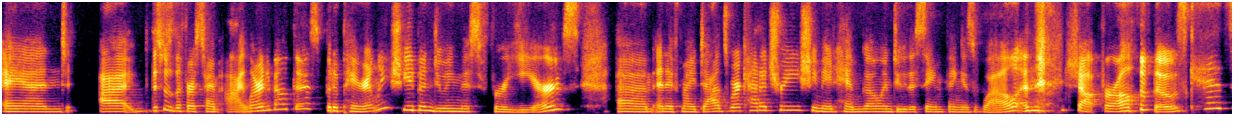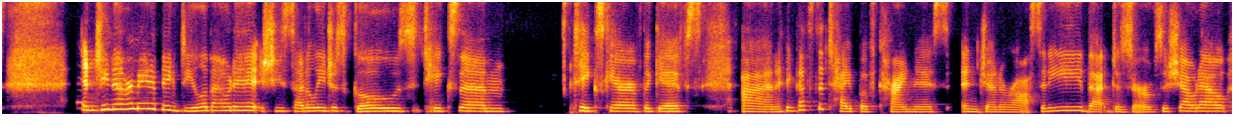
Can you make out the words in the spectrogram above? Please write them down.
And I, this was the first time I learned about this, but apparently she had been doing this for years. Um, and if my dad's work had a tree, she made him go and do the same thing as well and then shop for all of those kids. And she never made a big deal about it. She subtly just goes, takes them, takes care of the gifts. And I think that's the type of kindness and generosity that deserves a shout out.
